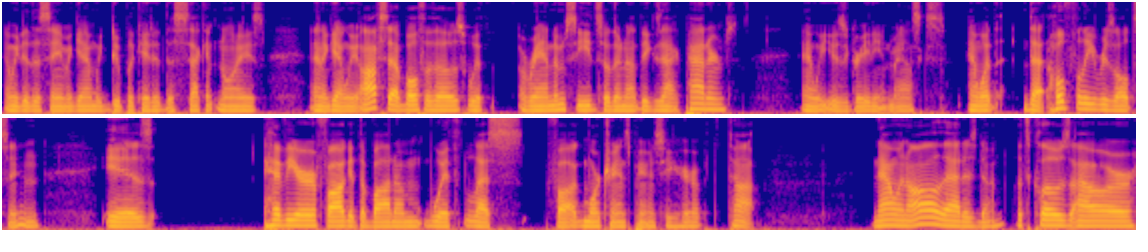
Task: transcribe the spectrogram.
And we did the same again. We duplicated the second noise. And again, we offset both of those with a random seed so they're not the exact patterns. And we use gradient masks. And what that hopefully results in is heavier fog at the bottom with less fog, more transparency here up at the top. Now when all that is done, let's close our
